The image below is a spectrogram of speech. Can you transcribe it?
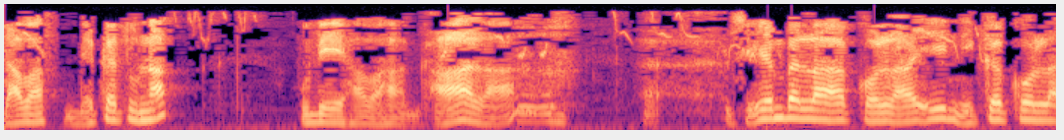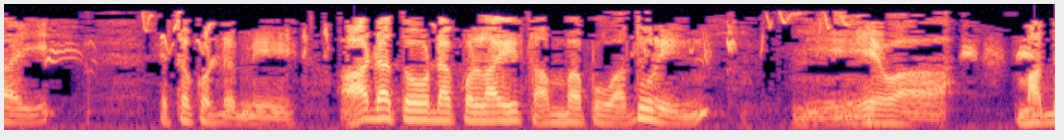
දවස් දෙක තුනක් උදේ හවහ ගාලා සියඹලා කොළයි නික කොළයි එතකොට මේ ආඩතෝඩ කොළයි තම්බපු වතුරින් මේවා මද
